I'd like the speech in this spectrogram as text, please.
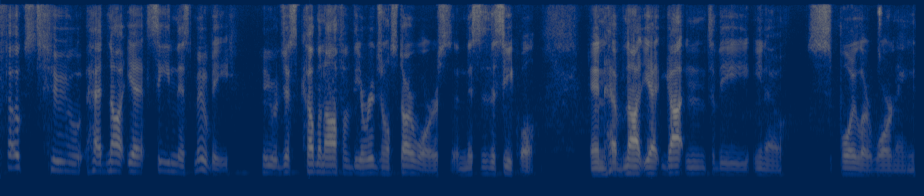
folks who had not yet seen this movie, who were just coming off of the original Star Wars, and this is the sequel, and have not yet gotten to the you know spoiler warning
